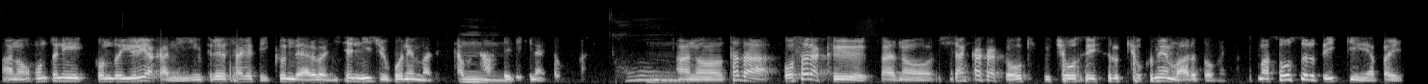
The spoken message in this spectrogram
あの本当に今度緩やかにインフレを下げていくんであれば2025年まで多分達成できないと思います。うん、あのただ、おそらくあの資産価格が大きく調整する局面はあると思います。まあ、そうすると一気にやっぱり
